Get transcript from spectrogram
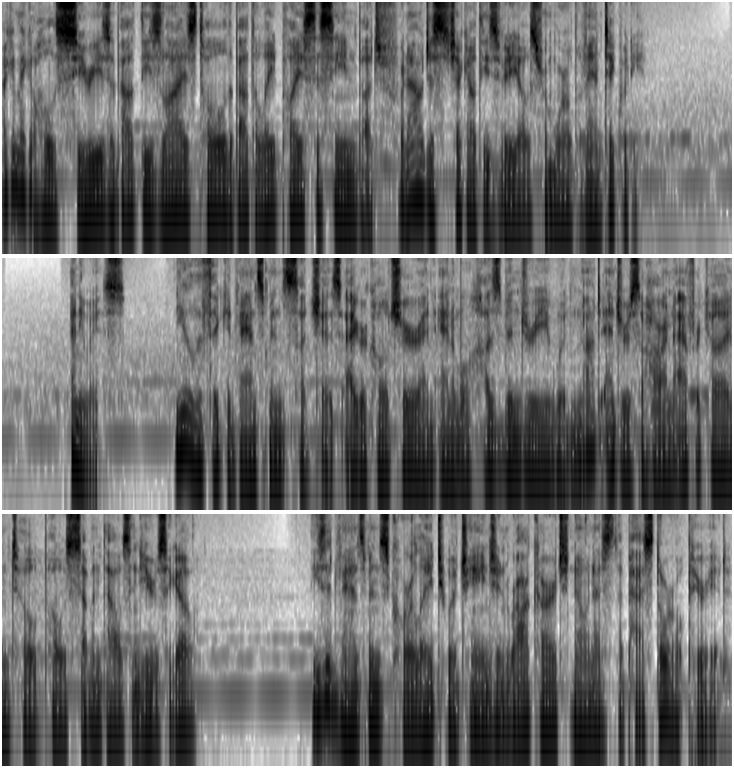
I can make a whole series about these lies told about the late Pleistocene, but for now just check out these videos from World of Antiquity. Anyways, Neolithic advancements such as agriculture and animal husbandry would not enter Saharan Africa until post 7,000 years ago. These advancements correlate to a change in rock art known as the pastoral period.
